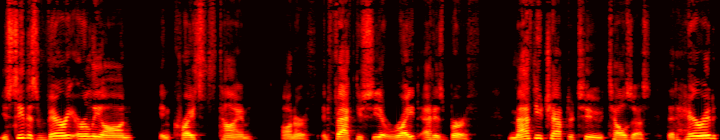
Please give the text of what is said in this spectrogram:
you see this very early on in Christ's time on earth. In fact, you see it right at his birth. Matthew chapter 2 tells us that Herod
